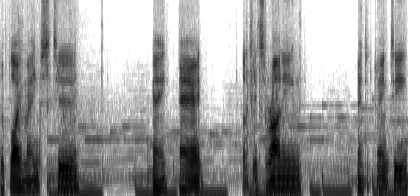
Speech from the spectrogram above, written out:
Deploy 2 okay and look it's running 2020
